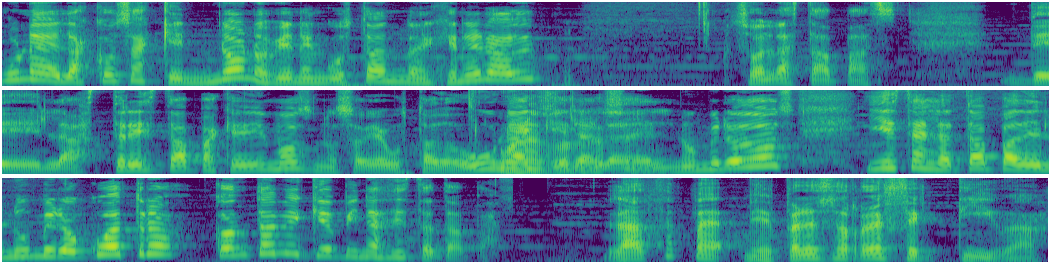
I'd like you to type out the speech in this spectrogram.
Una de las cosas que no nos vienen gustando en general son las tapas. De las tres tapas que vimos, nos había gustado una, Bueno, que era la sí. del número 2, y esta es la tapa del número 4. Contame qué opinas de esta tapa. La tapa me parece re efectiva.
